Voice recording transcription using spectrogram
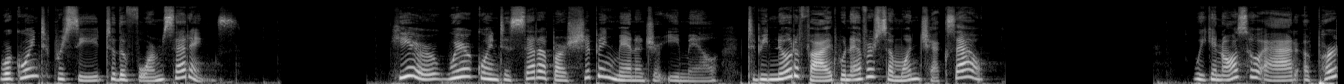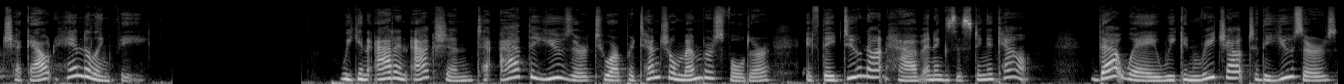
we're going to proceed to the form settings. Here, we're going to set up our Shipping Manager email to be notified whenever someone checks out. We can also add a per checkout handling fee we can add an action to add the user to our potential members folder if they do not have an existing account. That way, we can reach out to the users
